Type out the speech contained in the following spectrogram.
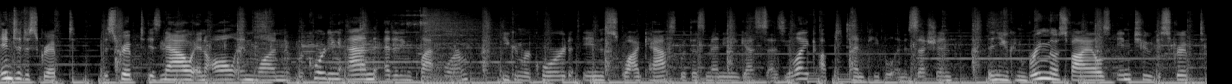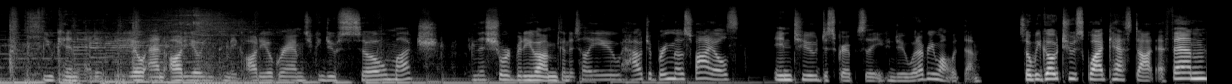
into Descript. Descript is now an all in one recording and editing platform. You can record in Squadcast with as many guests as you like, up to 10 people in a session. Then you can bring those files into Descript. You can edit video and audio. You can make audiograms. You can do so much. In this short video, I'm going to tell you how to bring those files into Descript so that you can do whatever you want with them. So we go to squadcast.fm.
